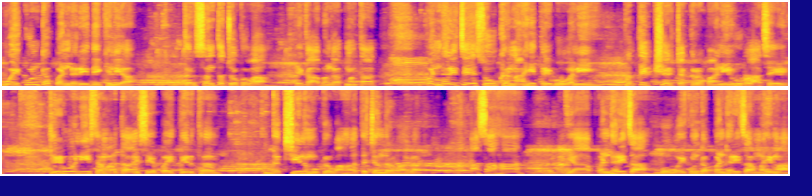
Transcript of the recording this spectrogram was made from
वैकुंठ पंढरी देखिलिया. तर संत चोखोबा एका अभंगात म्हणतात पंढरीचे सुख नाही त्रिभुवनी प्रत्यक्ष चक्रपाणी उपाचे. त्रिभुवनी समर्थ ऐसे पै तीर्थ दक्षिण मुख वाहत चंद्रभागा. असा हा या पंढरीचा व वैकुंठ पंढरीचा महिमा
